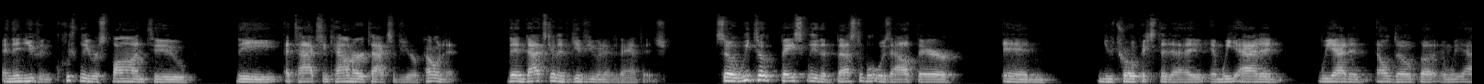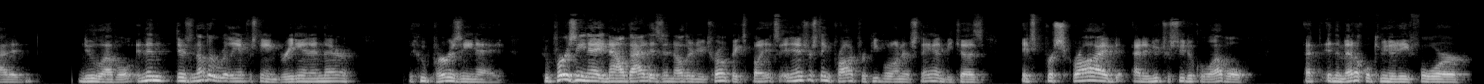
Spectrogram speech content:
and then you can quickly respond to the attacks and counterattacks of your opponent, then that's going to give you an advantage. So we took basically the best of what was out there in nootropics today, and we added we added L-Dopa and we added nooLVL, and then there's another really interesting ingredient in there, the Huperzine A. Huperzine A. Now that is another nootropics, but it's an interesting product for people to understand because it's prescribed at a nutraceutical level at, in the medical community for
